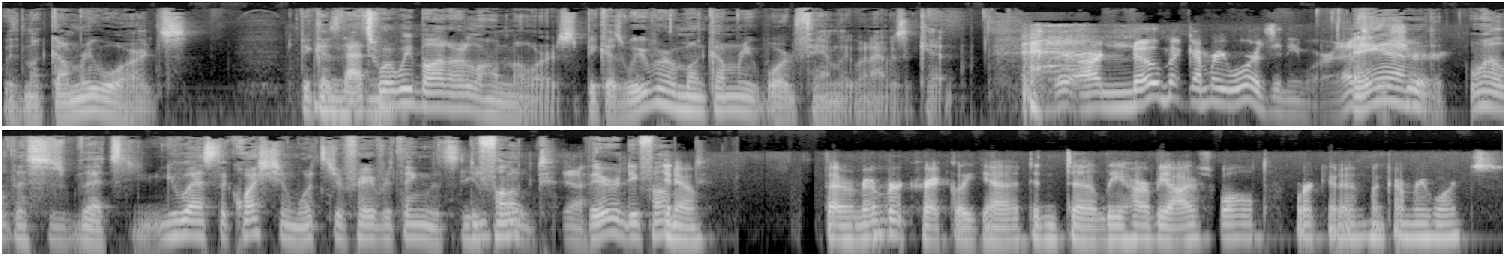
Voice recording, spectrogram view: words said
with Montgomery Wards. Because mm-hmm. that's where we bought our lawnmowers because we were a Montgomery Ward family when I was a kid. there are no Montgomery Wards anymore. That's and, for sure. Well, this is that's you asked the question. What's your favorite thing that's defunct? defunct? Yeah. They're defunct. You know, if I remember correctly, yeah, didn't uh, Lee Harvey Oswald work at a Montgomery Wards?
